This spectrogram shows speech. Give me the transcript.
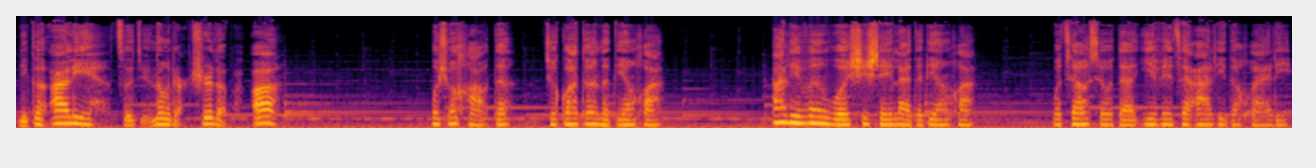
你跟阿丽自己弄点吃的吧啊。我说好的，就挂断了电话。阿丽问我是谁来的电话，我娇羞的依偎在阿丽的怀里。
